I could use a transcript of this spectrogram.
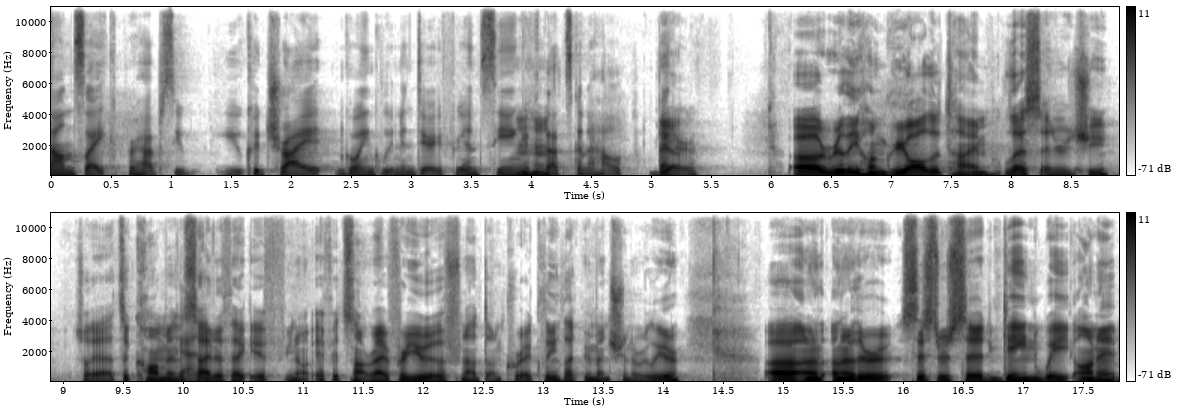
sounds like perhaps you you could try going gluten and dairy free and seeing Mhm. if that's going to help Yeah. better. uh, really hungry all the time less energy so yeah it's a common Okay. side effect if you know if it's not right for you if not done correctly like we mentioned earlier uh, another sister said gain weight on it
